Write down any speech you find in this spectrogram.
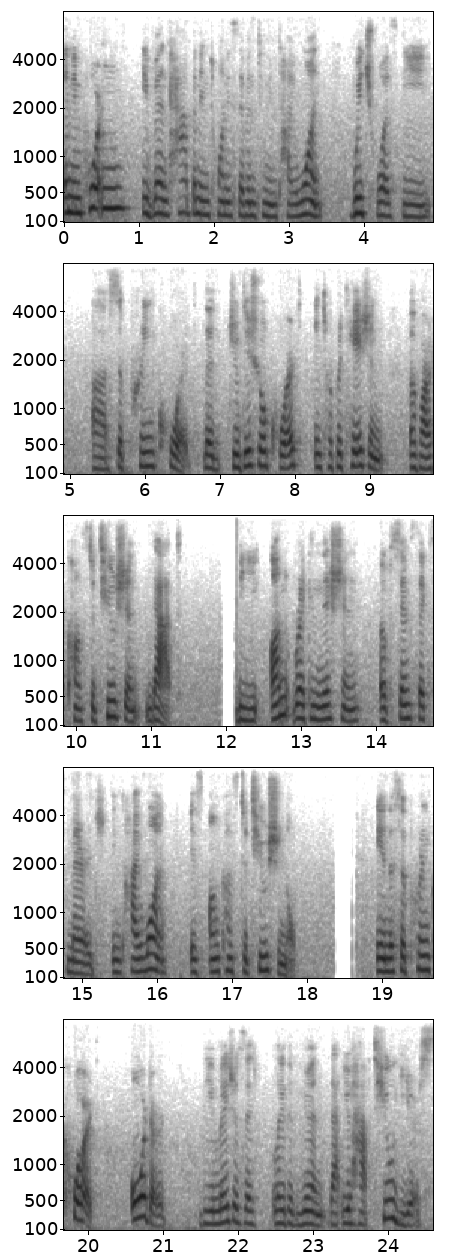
an important event happened in 2017 in Taiwan, which was the uh, Supreme Court, the judicial court interpretation of our constitution that the unrecognition of same-sex marriage in Taiwan is unconstitutional. And the Supreme Court ordered the legislative yuan that you have two years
